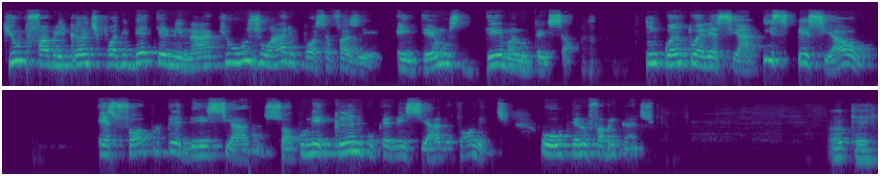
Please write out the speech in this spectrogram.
que o fabricante pode determinar que o usuário possa fazer em termos de manutenção enquanto o LSA especial é só para o credenciado, só para o mecânico credenciado atualmente, ou pelo fabricante. Ok,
